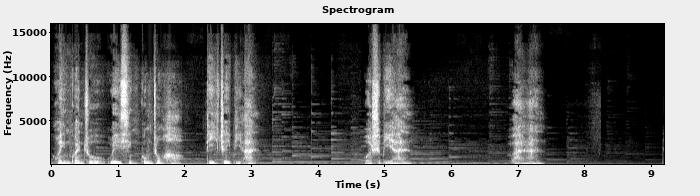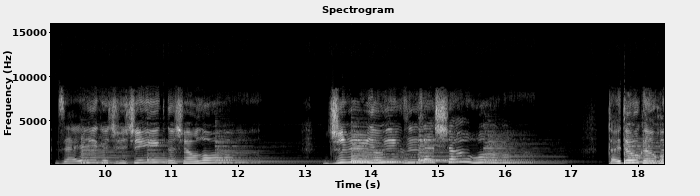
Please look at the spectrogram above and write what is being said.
欢迎关注微信公众号 DJ 彼岸。我是彼岸，晚安。在一个寂静的角落，只有影子在笑我。抬头看昏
